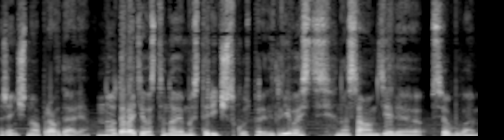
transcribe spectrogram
Женщину оправдали. Но давайте восстановим историческую справедливость. На самом деле все было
